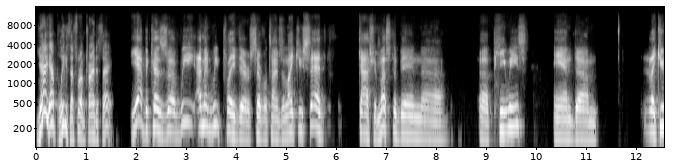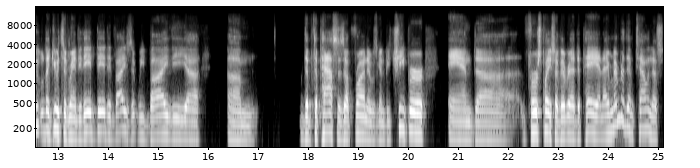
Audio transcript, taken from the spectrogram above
Yeah, yeah, please. That's what I'm trying to say. Yeah, because uh, we, I mean, we played there several times, and like you said, gosh, it must have been uh, uh, Pee Wee's, and um, like you, like you had said, Randy, they did advise that we buy the uh, um, the the passes up front. It was going to be cheaper, and uh, first place I've ever had to pay. And I remember them telling us,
